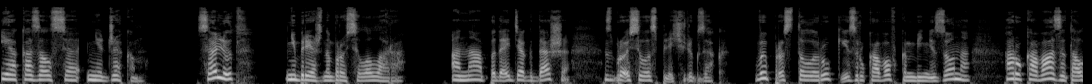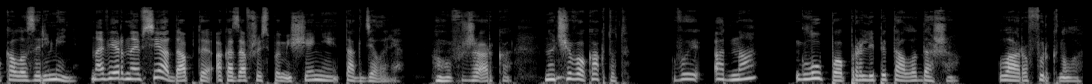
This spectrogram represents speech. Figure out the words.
И оказался не Джеком. «Салют!» — небрежно бросила Лара. Она, подойдя к Даше, сбросила с плеч рюкзак. Выпростала руки из рукавов комбинезона, а рукава затолкала за ремень. Наверное, все адапты, оказавшись в помещении, так делали. Уф, жарко. Ну чего, как тут? Вы одна? Глупо пролепетала Даша. Лара фыркнула.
